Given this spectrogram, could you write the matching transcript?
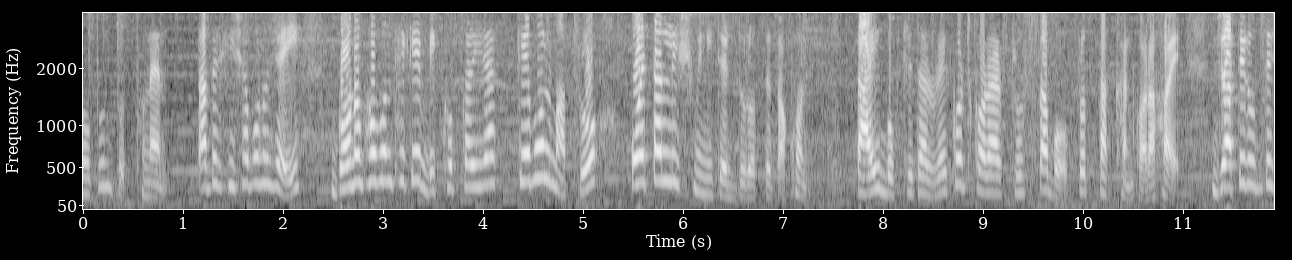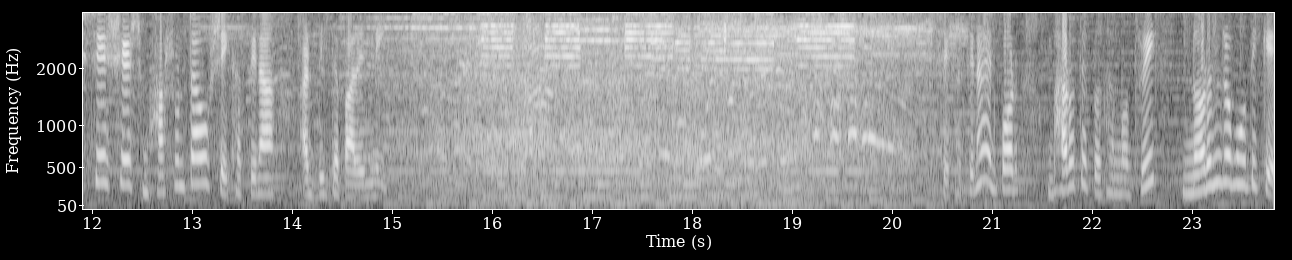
নতুন তথ্য নেন। তাদের হিসাব অনুযায়ী গণভবন থেকে বিক্ষোভকারীরা কেবলমাত্র পঁয়তাল্লিশ মিনিটের দূরত্বে তখন। তাই বক্তৃতার রেকর্ড করার প্রস্তাবও প্রত্যাখ্যান করা হয়। জাতির উদ্দেশ্যে শেষ ভাষণটাও শেখ হাসিনা আর দিতে পারেননি। শেখ হাসিনা। এরপর ভারতের প্রধানমন্ত্রী নরেন্দ্র মোদীকে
